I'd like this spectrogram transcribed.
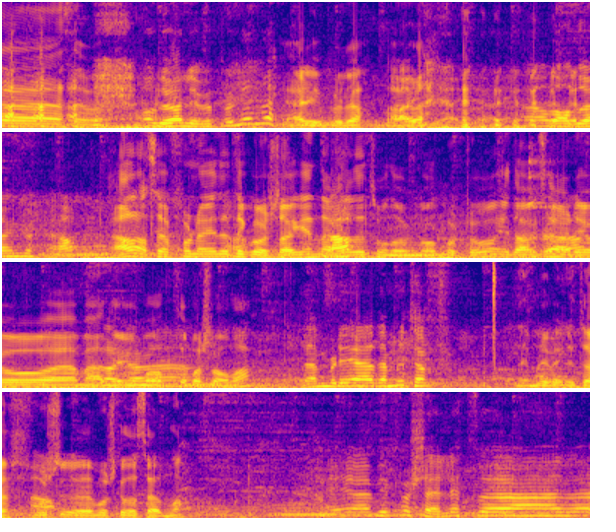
eh, Og du er Liverpool, eller? Jeg er Liverpool, ja. Det er det. Ja, da hadde du en Ja. Ja, da, så jeg er fornøyd etter gårsdagen. Der ble det 2-0 mot Porto. I dag så er det jo eh, ManU mot Barcelona. Den blir, den blir tøff. Den blir veldig tøff. Hvor, hvor skal du se den, da? Eh, Vi får se litt. eh, Det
